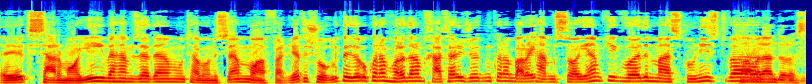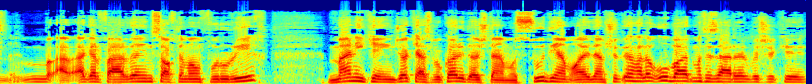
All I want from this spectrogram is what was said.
یک سرمایه‌ای به هم زدم و توانستم موفقیت شغلی پیدا بکنم. حالا دارم خطر ایجاد می‌کنم برای همسایم که یک واحد مسکونی است و کاملا درسته. اگر فردا این ساختمان فرو ریخت منی که اینجا کسب و کاری داشتم و سودی هم آیدم شده حالا او باید متضرر بشه که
